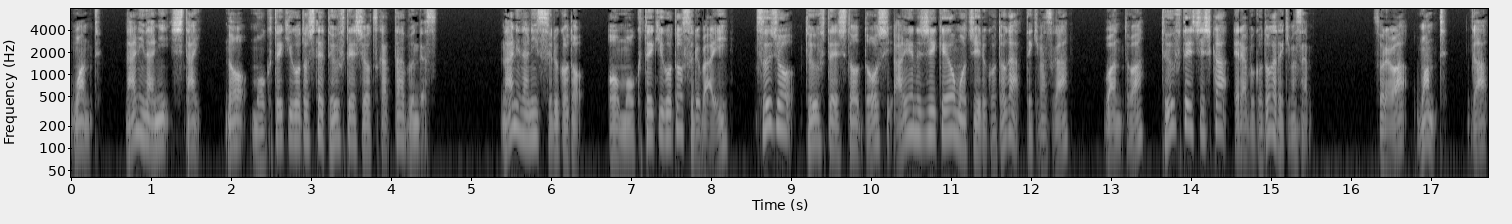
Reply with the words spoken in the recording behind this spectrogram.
want 何々したいの目的語として to 不定詞を使った文です。何々することを目的語とする場合、通常 to 不定詞と動詞 ing 形を用いることができますが、want は to 不定詞しか選ぶことができません。それは want が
